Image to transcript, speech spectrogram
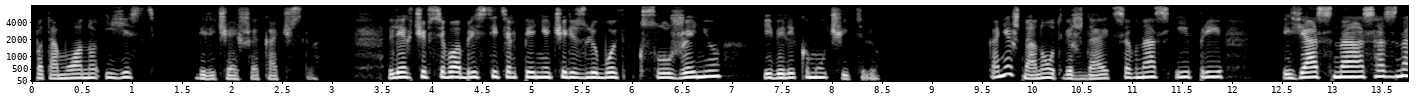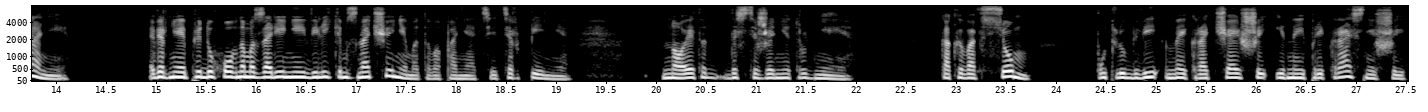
потому оно и есть величайшее качество. Легче всего обрести терпение через любовь к служению и великому учителю. Конечно, оно утверждается в нас и при ясноосознании, вернее, при духовном озарении великим значением этого понятия — терпения. Но это достижение труднее. Как и во всем, путь любви наикратчайший и наипрекраснейший,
